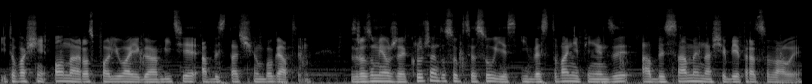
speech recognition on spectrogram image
I to właśnie ona rozpaliła jego ambicje, aby stać się bogatym. Zrozumiał, że kluczem do sukcesu jest inwestowanie pieniędzy, aby same na siebie pracowały.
